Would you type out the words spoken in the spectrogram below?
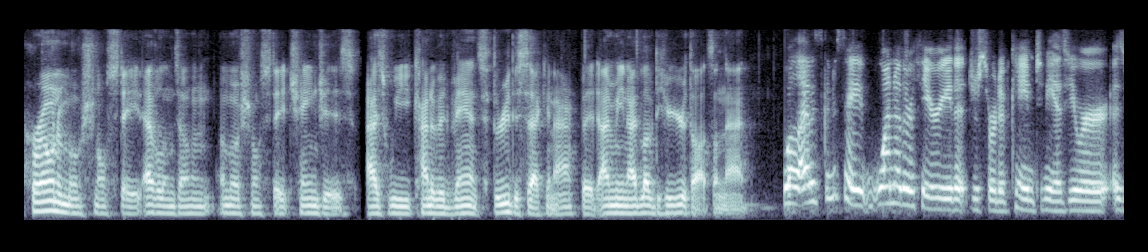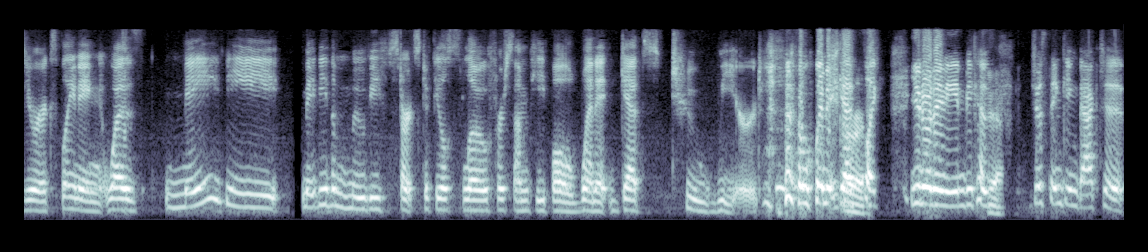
her own emotional state, Evelyn's own emotional state changes as we kind of advance through the second act. But I mean, I'd love to hear your thoughts on that. Well, I was going to say one other theory that just sort of came to me as you were as you were explaining was maybe maybe the movie starts to feel slow for some people when it gets too weird when it gets sure. like you know what i mean because yeah. just thinking back to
